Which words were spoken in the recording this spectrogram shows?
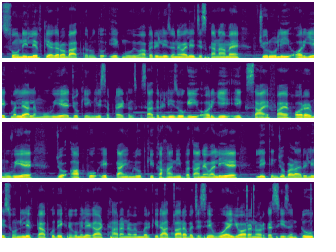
सोनी लिव की अगर मैं बात करूँ तो एक मूवी वहाँ पर रिलीज़ होने वाली है, जिसका नाम है चुरूली और ये एक मलयालम मूवी है, जो कि इंग्लिश सब के साथ रिलीज़ होगी और ये एक साई फाई हॉरर मूवी है जो आपको एक टाइम लूप की कहानी बताने वाली है। लेकिन जो बड़ा रिलीज़ सोनी लिव पे आपको देखने को मिलेगा 18 नवंबर की रात 12 बजे से, वो है योरन और का सीज़न टू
